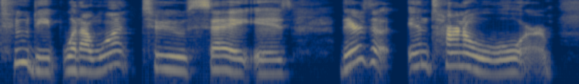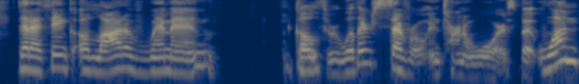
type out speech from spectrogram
too deep, what I want to say is there's an internal war that I think a lot of women go through. Well, there's several internal wars, but one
